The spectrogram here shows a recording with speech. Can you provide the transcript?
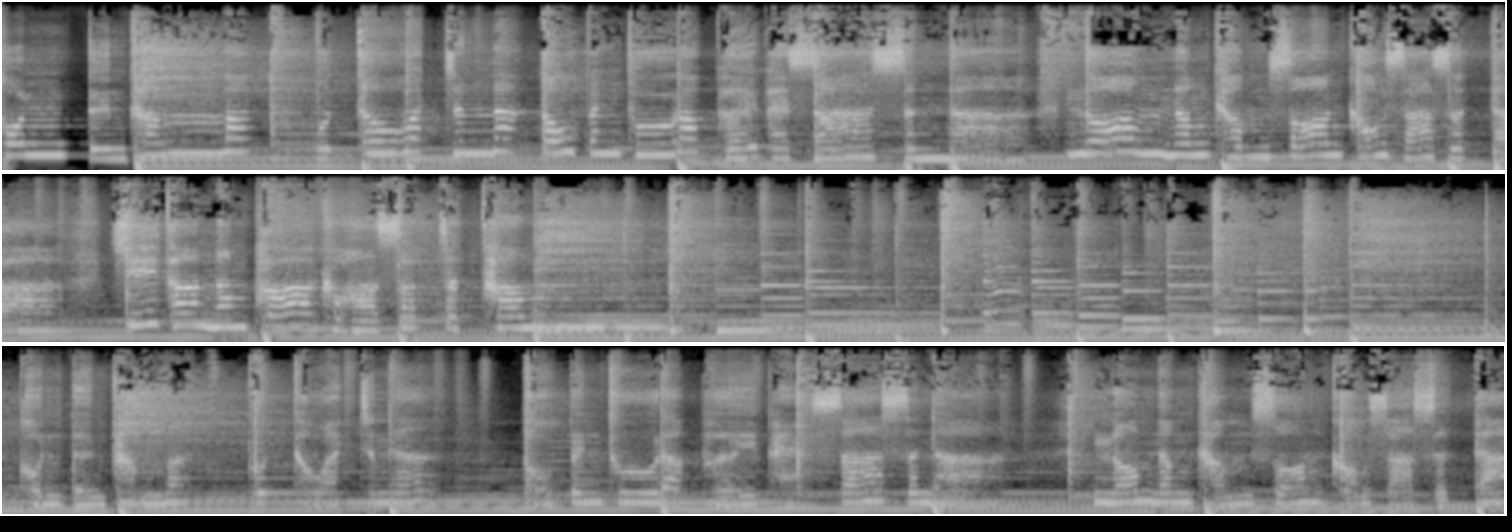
คนตื่นธรรมะ จนะเอาเป็นผู้รับเผยแผ่ศาสนา น้อมนำคำสอนของศาสดา ชี้ทางนำพาเข้าหาสัจธรรมคนตื่นธรรมะพุทธวจนะเอาเป็นทูรับเผยแผ่ศาสนาน้อมนำคำสอนของศาสดา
